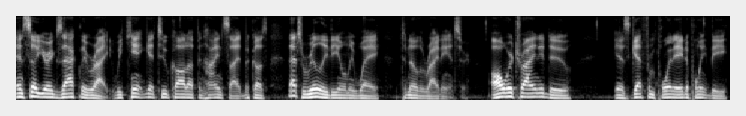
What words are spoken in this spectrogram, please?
And so you're exactly right. We can't get too caught up in hindsight because that's really the only way to know the right answer. All we're trying to do is get from point A to point B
